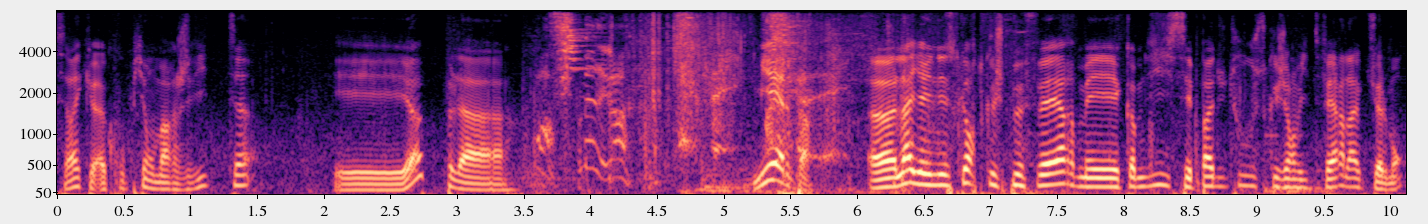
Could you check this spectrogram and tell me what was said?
C'est vrai qu'accroupi on marche vite. Et hop là. Merde euh, là il y a une escorte que je peux faire Mais comme dit c'est pas du tout ce que j'ai envie de faire là actuellement.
